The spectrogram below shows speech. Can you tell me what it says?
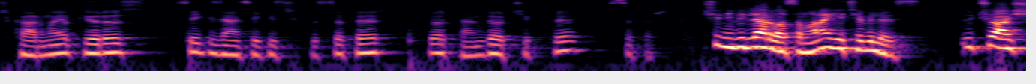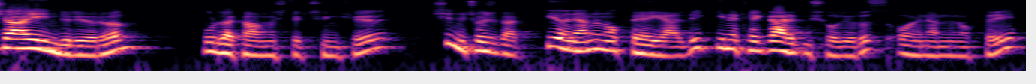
Çıkarma yapıyoruz. 8'den 8 çıktı 0. 4'ten 4 çıktı 0. Şimdi birler basamağına geçebiliriz. 3'ü aşağıya indiriyorum. Burada kalmıştık çünkü. Şimdi çocuklar bir önemli noktaya geldik. Yine tekrar etmiş oluyoruz o önemli noktayı.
